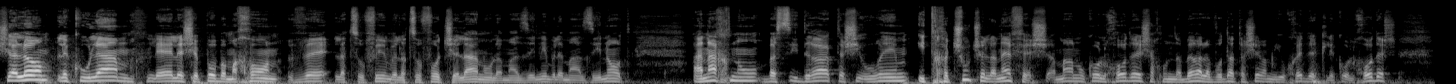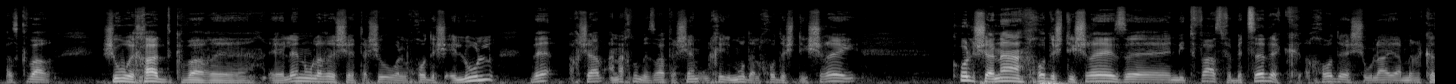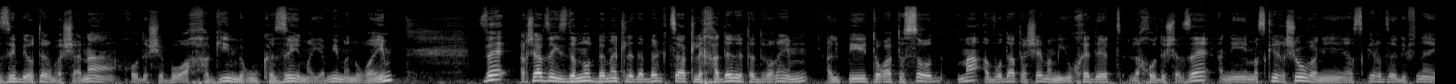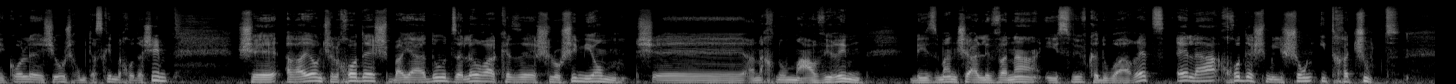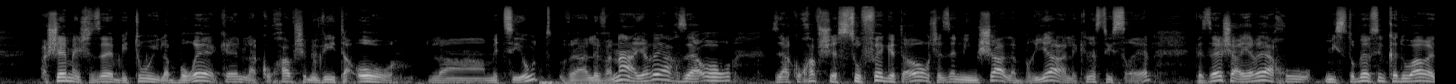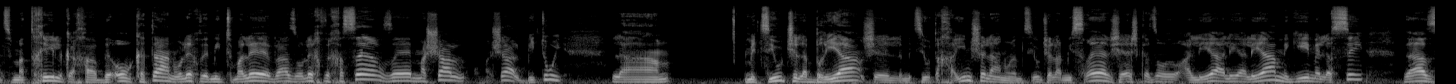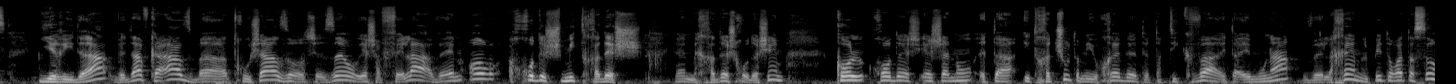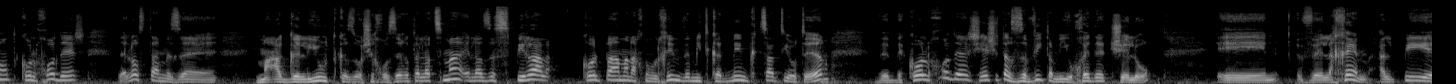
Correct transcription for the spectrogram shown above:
שלום לכולם, לאלה שפה במכון ולצופים ולצופות שלנו, למאזינים ולמאזינות. אנחנו בסדרת השיעורים התחדשות של הנפש. אמרנו כל חודש, אנחנו נדבר על עבודת השם המיוחדת לכל חודש, אז כבר שיעור אחד כבר אה, העלינו לרשת, השיעור על חודש אלול, ועכשיו אנחנו בעזרת השם הולכים ללמוד על חודש תשרי. כל שנה, חודש תשרי זה נתפס, ובצדק, החודש אולי המרכזי ביותר בשנה, חודש שבו החגים מרוכזים, הימים הנוראים. ועכשיו זו הזדמנות באמת לדבר קצת, לחדד את הדברים על פי תורת הסוד, מה עבודת השם המיוחדת לחודש הזה. אני מזכיר שוב, אני אזכיר את זה לפני כל שיעור שאנחנו מתעסקים בחודשים, שהרעיון של חודש ביהדות זה לא רק איזה 30 יום שאנחנו מעבירים בזמן שהלבנה היא סביב כדור הארץ, אלא חודש מלשון התחדשות. השמש זה ביטוי לבורא, כן, לכוכב שמביא את האור למציאות, והלבנה, הירח, זה האור, זה הכוכב שסופג את האור, שזה נמשל לבריאה, לכנסת ישראל, וזה שהירח הוא מסתובב סביב כדור הארץ, מתחיל ככה באור קטן, הולך ומתמלא, ואז הולך וחסר, זה משל, משל, ביטוי למציאות של הבריאה, של מציאות החיים שלנו, למציאות של עם ישראל, שיש כזו עלייה, עלייה, עלייה, מגיעים אל השיא, ואז ירידה, ודווקא אז בתחושה הזו שזהו, יש אפלה ואין אור, החודש מתחדש, כן, מחדש חודשים. כל חודש יש לנו את ההתחדשות המיוחדת, את התקווה, את האמונה, ולכן, על פי תורת הסוד, כל חודש זה לא סתם איזה מעגליות כזו שחוזרת על עצמה, אלא זה ספירלה. כל פעם אנחנו הולכים ומתקדמים קצת יותר, ובכל חודש יש את הזווית המיוחדת שלו. ולכן, על פי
